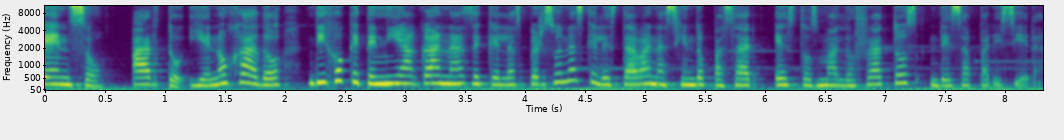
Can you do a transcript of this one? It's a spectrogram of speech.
Tenso, harto y enojado, dijo que tenía ganas de que las personas que le estaban haciendo pasar estos malos ratos desaparecieran.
